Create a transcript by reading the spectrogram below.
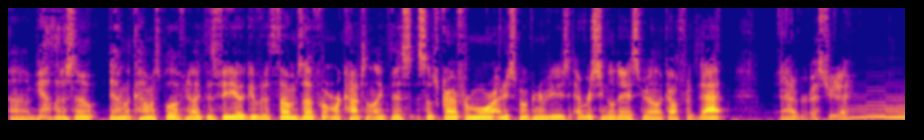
um, yeah, let us know down in the comments below. If you like this video, give it a thumbs up. Want more content like this? Subscribe for more. I do smoking reviews every single day, so be on the lookout for that. And have a rest of your day.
